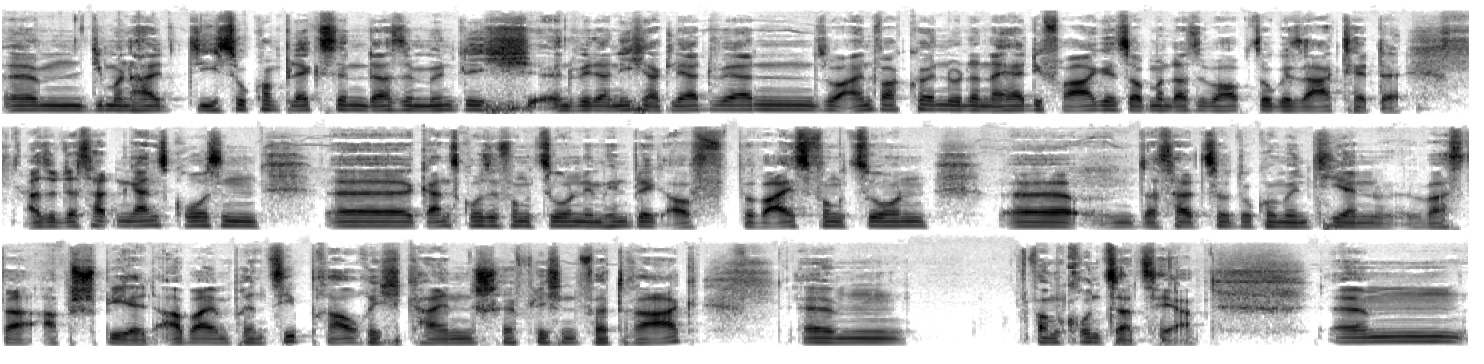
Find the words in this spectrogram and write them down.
ähm, die man halt, die so komplex sind, dass sie mündlich entweder nicht erklärt werden, so einfach können oder nachher die Frage ist, ob man das überhaupt so gesagt hätte. Also das hat einen ganz großen, äh, ganz große Funktion im Hinblick auf Beweisfunktionen, äh, das halt zu dokumentieren, was da abspielt. Aber im Prinzip brauche ich keinen schriftlichen Vertrag. Ähm, vom Grundsatz her. Ähm,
